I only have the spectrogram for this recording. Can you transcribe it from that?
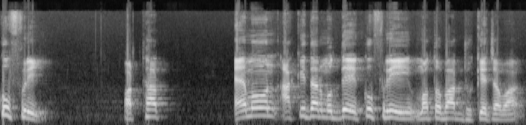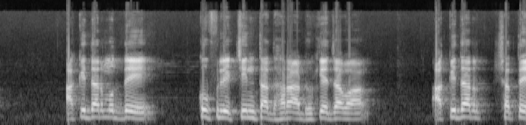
কুফরি, অর্থাৎ এমন আকিদার মধ্যে কুফরি মতবাদ ঢুকে যাওয়া, আকিদার মধ্যে কুফরি চিন্তাধারা ঢুকে যাওয়া, আকিদার সাথে,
